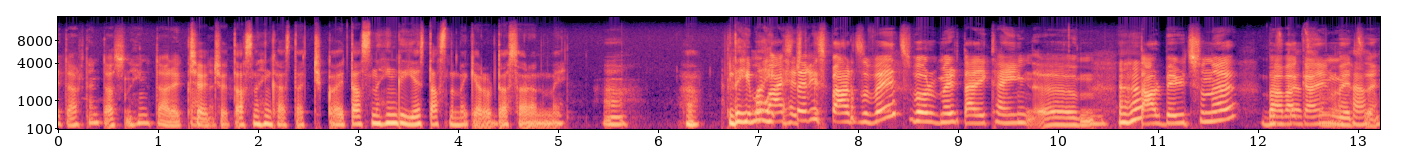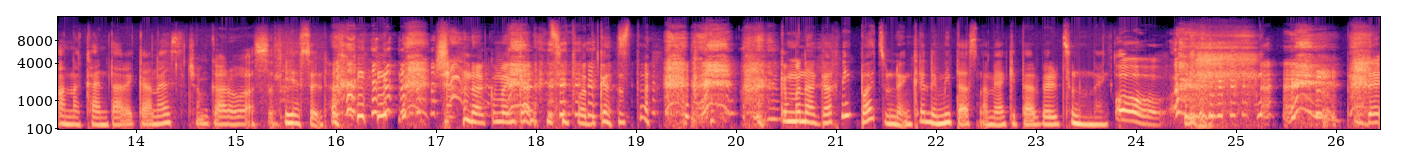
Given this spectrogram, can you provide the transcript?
այդ արդեն 15 չէ, տարեկան է։ չէ, 15 հաստատ չկա, այդ 15-ը ես 11-րդ դասարանում էի։ Հա։ Դե հիմա այստեղից բարձվեց, որ մեր տարեկային տարբերությունը բավականին մեծ է։ Աննական տարեկան ես։ Չեմ կարող ասել։ Ես էլ։ Շարունակում ենք կանացի ոդկասթը։ Կմնա գախնիկ, բայց ունենք էլի մի տասնամյակի տարբերություն ունենք։ Օ։ Դե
